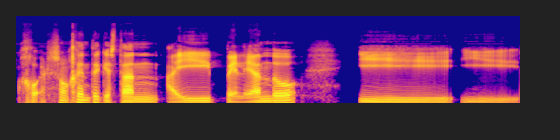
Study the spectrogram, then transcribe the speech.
joder, son gente que están ahí peleando y,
